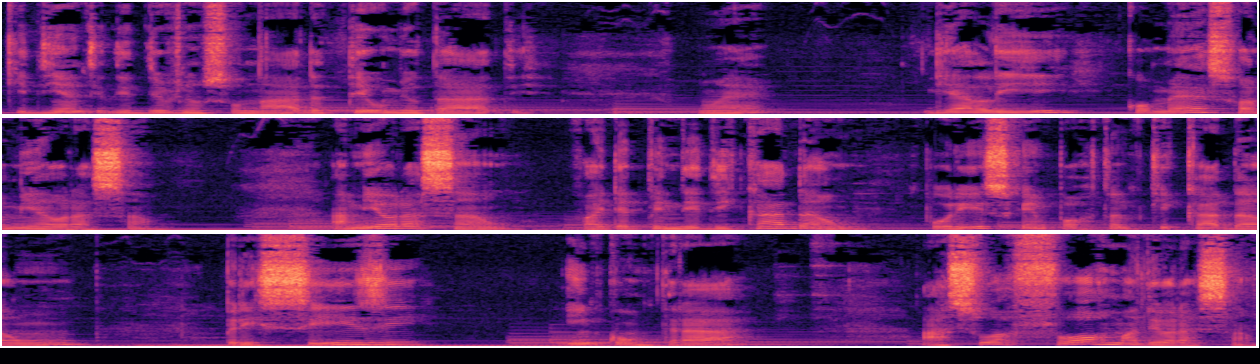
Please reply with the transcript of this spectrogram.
que diante de Deus não sou nada, ter humildade, não é? E ali começo a minha oração. A minha oração vai depender de cada um. Por isso que é importante que cada um precise encontrar a sua forma de oração.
